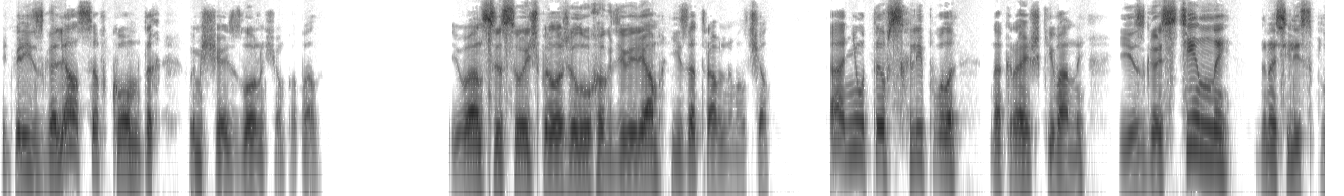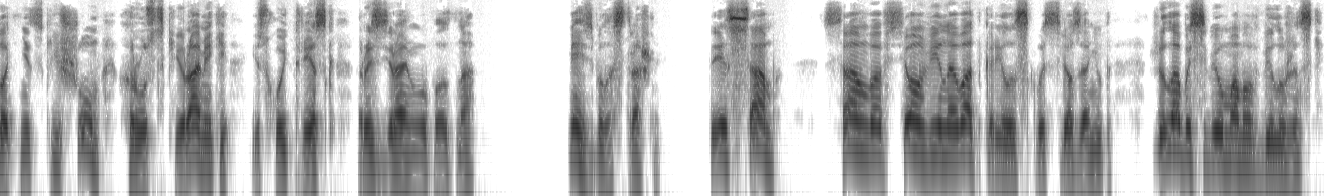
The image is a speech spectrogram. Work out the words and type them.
и теперь изгалялся в комнатах, вымещая зло, на чем попало. Иван Сысоич приложил ухо к дверям и затравленно молчал. Анюта всхлипывала на краешке ванной, и из гостиной доносились плотницкий шум, хруст керамики и сухой треск раздираемого полотна. Месть была страшной. — Ты сам, сам во всем виноват, — корила сквозь слезы Анюта. — Жила бы себе у мамы в Белужинске.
